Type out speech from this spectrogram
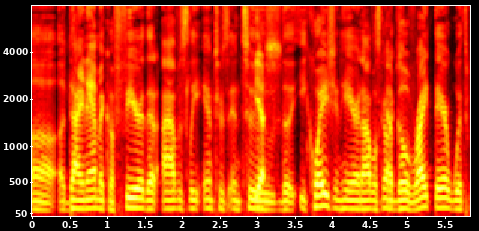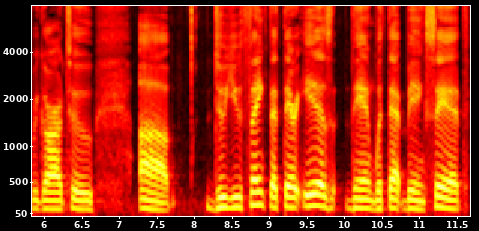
uh, a dynamic of fear that obviously enters into yes. the equation here. And I was going to go right there with regard to. Uh, do you think that there is then, with that being said,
